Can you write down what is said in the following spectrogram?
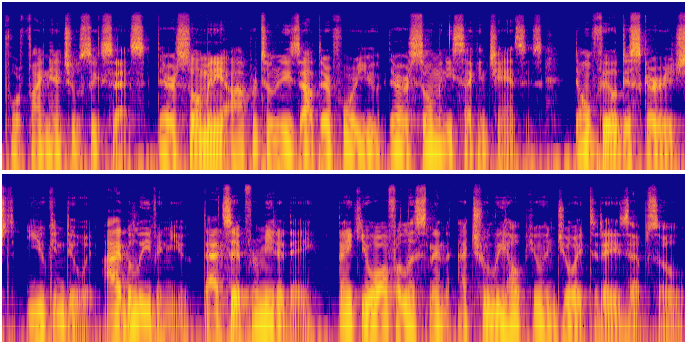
for financial success. There are so many opportunities out there for you, there are so many second chances. Don't feel discouraged. You can do it. I believe in you. That's it for me today. Thank you all for listening. I truly hope you enjoyed today's episode.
